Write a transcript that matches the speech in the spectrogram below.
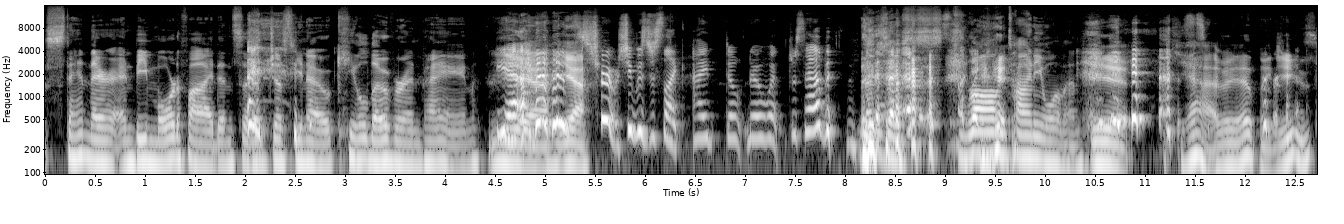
stand there and be mortified instead of just you know keeled over in pain. yeah, yeah, yeah. it's true. She was just like, I don't know what just happened. It's a strong, tiny woman. Yeah. Yeah, evidently. Jeez.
